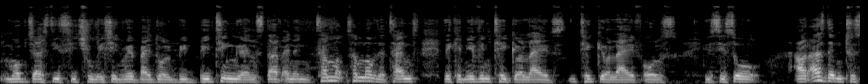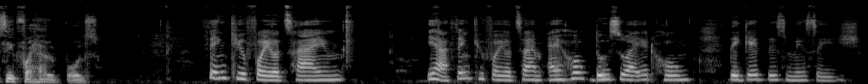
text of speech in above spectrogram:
mob justice situation whereby they'll be beating you and stuff, and then some some of the times they can even take your lives, take your life also. You see, so I would ask them to seek for help also. Thank you for your time. Yeah, thank you for your time. I hope those who are at home they get this message.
